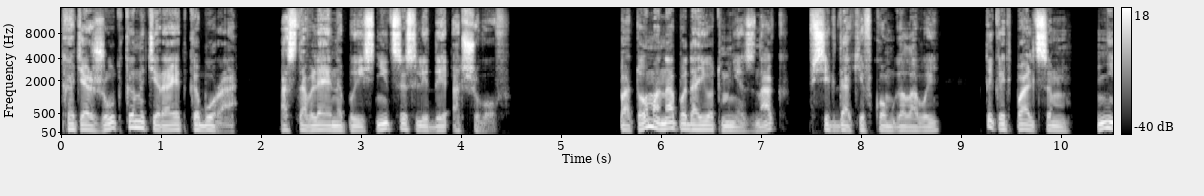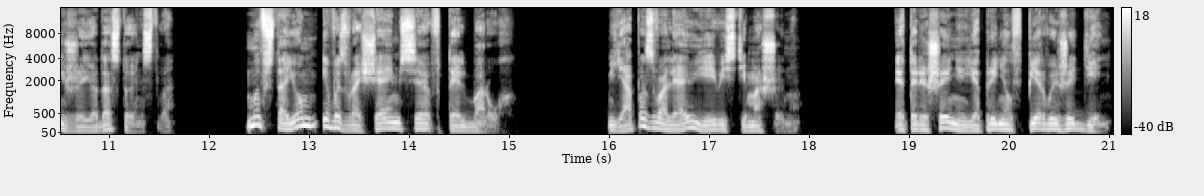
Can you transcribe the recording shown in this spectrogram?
хотя жутко натирает кобура, оставляя на пояснице следы от швов. Потом она подает мне знак, всегда кивком головы, тыкать пальцем ниже ее достоинства. Мы встаем и возвращаемся в Тель-Барух. Я позволяю ей вести машину. Это решение я принял в первый же день,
